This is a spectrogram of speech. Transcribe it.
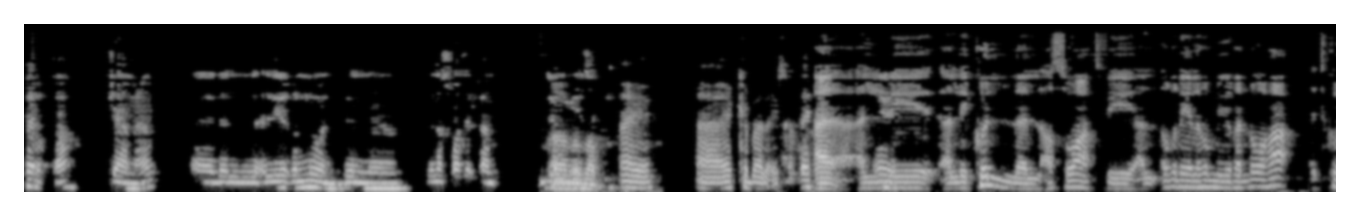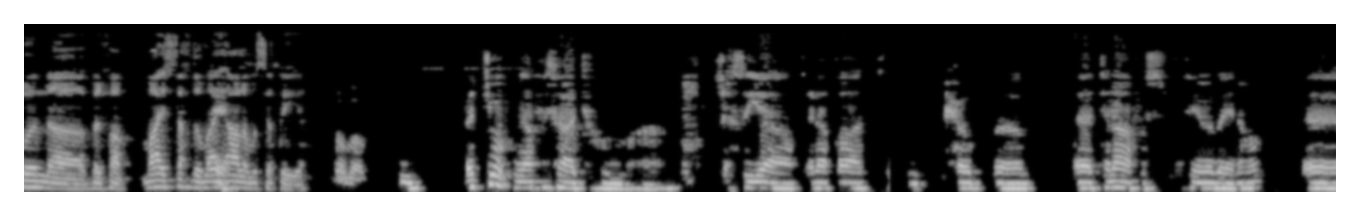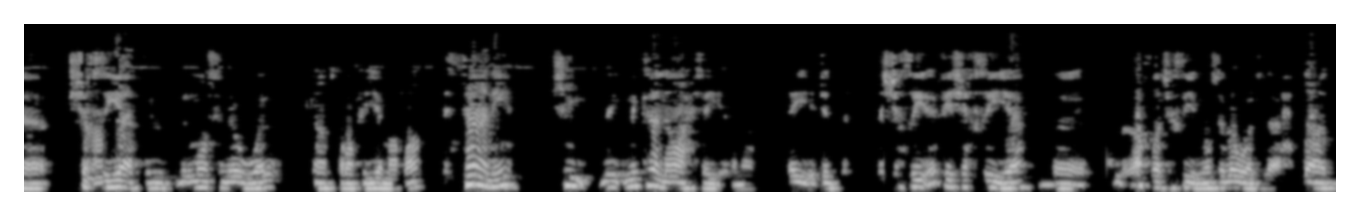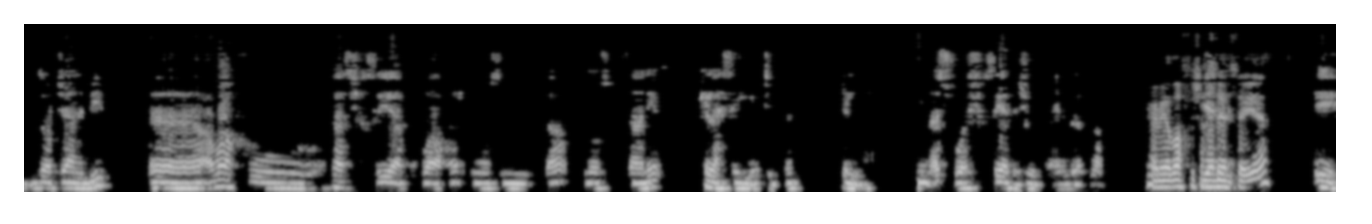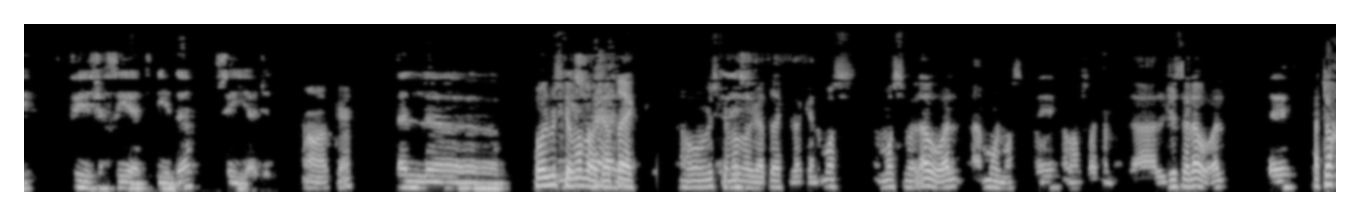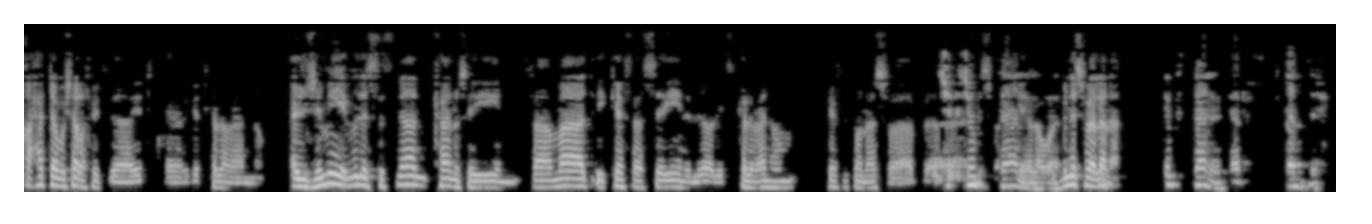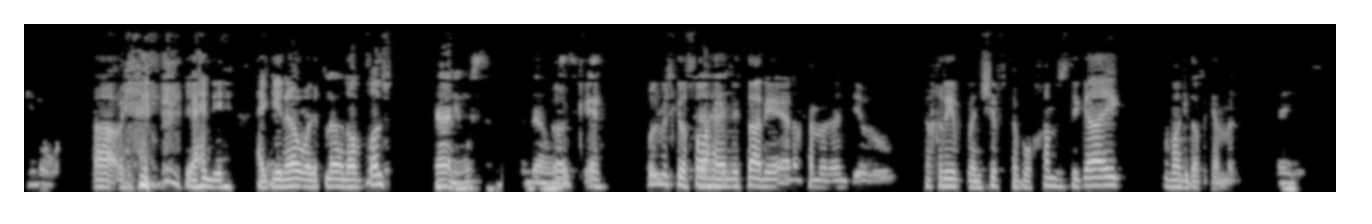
فرقة جامعة آه، لل- اللي يغنون بدون بدون أصوات الفم بدون آه،. بالضبط. أي آه يسمى آه، اللي اللي كل الأصوات في الأغنية اللي هم يغنوها تكون بالفم ما يستخدموا أي إيه. آلة موسيقية. بالضبط. فتشوف منافساتهم شخصيات علاقات حب تنافس. فيما بينهم. آه، الشخصيات بال- بالموسم الأول كانت خرافية مرة. الثاني شيء من- كل النواحي سيء تمام. سيء جدا. الشخصية في شخصية آه، أفضل شخصية بالموسم الأول حطوها دور جانبي. آه، أضافوا ثلاث شخصيات الظاهر في الموسم الموسم الثاني. كلها سيئة جدا. كلها. من أسوأ الشخصيات أشوفها يعني بالافلام يعني اضافه شخصيه يعني- سيئة؟ إيه. في شخصية جديده سيئه جدا آه أوكي ال- هو المشكلة ما أبغى؟ اقاطعك هو المشكلة ما؟ أبغى اقاطعك لكن الموس- الموسم الأول مو الموسم إيه. اللهم صل الجزء الأول إيه. أتوقع حتى أبو شرف يعني قد تكلم عنه الجميع بلا استثناء كانوا سيئين فما أدري كيف السيئين اللي يتكلم عنهم كيف يكون اسوء شوف الثاني الأول بالنسبة لنا شوف الثاني تعرف تقدر حقي الأول آه يعني حقين اول يطلعون أفضل ثاني مستوى أوكي. والمشكلة الصراحه يعني- الثاني أنا محمل عندي تقريبا شفته ابو خمس دقائق وما قدرت أكمل.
